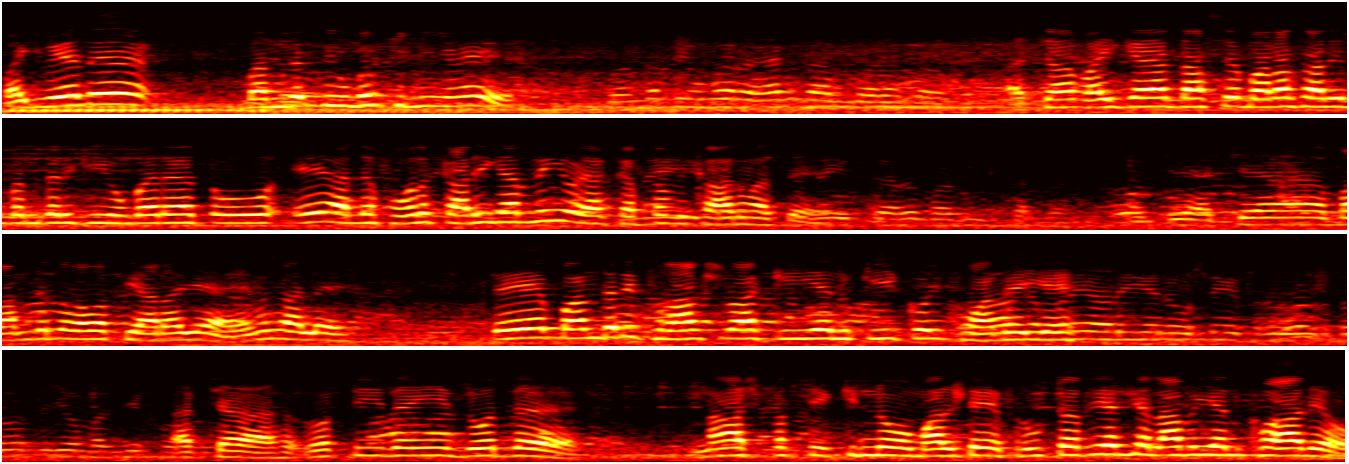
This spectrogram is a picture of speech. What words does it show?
भाई जवेद बंदर की उम्र कि है? बंदर की उम्र है दस बारह साल अच्छा भाई कह रहा दस से बारह साल की बंदर की उम्र है तो ये हले फुल कारीगर नहीं होया करता दिखाने वास्ते नहीं कर बंद करदा ਅੱਛਾ ਅੱਛਾ ਬਾਂਦਰ ਤਾਂ ਬਾਬਾ ਪਿਆਰਾ ਜਿਹਾ ਹੈ ਨਾ ਗੱਲ ਤੇ ਬਾਂਦਰ ਦੀ ਖੁਰਾਕ ਸ਼ੁਰਾਕ ਕੀ ਹੈ ਇਹਨੂੰ ਕੀ ਕੋਈ ਖਵਾਉਂਦੇ ਹੀ ਹੈ अपने और ये रोटी फ्रूट दूध जो मर्जी खा ਅੱਛਾ ਰੋਟੀ ਦਹੀਂ ਦੁੱਧ ਨਾਸ਼ਪਤੀ ਕਿੰਨੋ ਮਾਲਟੇ ਫਰੂਟਰ ਜਿਹੜੇ ਲੱਭ ਜਨ ਖਵਾ ਦਿਓ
